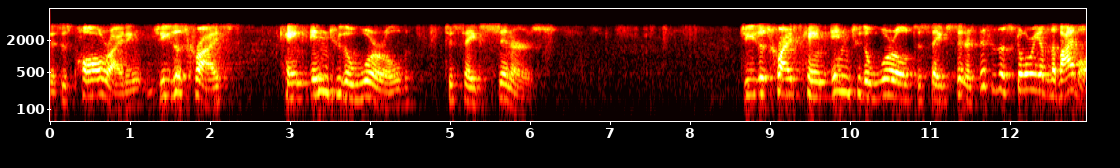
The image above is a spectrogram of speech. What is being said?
this is Paul writing, Jesus Christ came into the world to save sinners. Jesus Christ came into the world to save sinners. This is a story of the Bible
